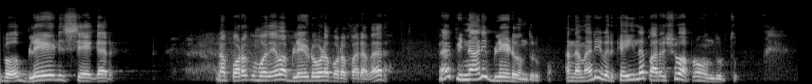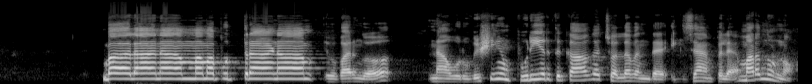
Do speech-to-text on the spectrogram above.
இப்போ பிளேடு சேகர். நான் பிறக்கும் போதே பிளேடோட பிறப்பார் அவர். பின்னாடி பிளேடு வந்திருக்கும். அந்த மாதிரி இவர் கையில பரசு அப்புறம் வந்துடுத்து. பாலானாம் மம புத்திரானாம். இப்போ பாருங்க நான் ஒரு விஷயம் புரியறதுக்காக சொல்ல வந்த எக்ஸாம்பிள மறந்துடணும்.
